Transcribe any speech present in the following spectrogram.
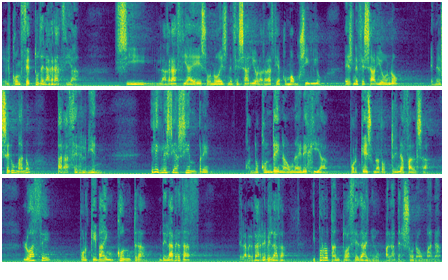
el concepto de la gracia, si la gracia es o no es necesario, la gracia como auxilio, es necesario o no en el ser humano para hacer el bien. Y la Iglesia siempre, cuando condena una herejía, porque es una doctrina falsa, lo hace porque va en contra de la verdad, de la verdad revelada, y por lo tanto hace daño a la persona humana,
